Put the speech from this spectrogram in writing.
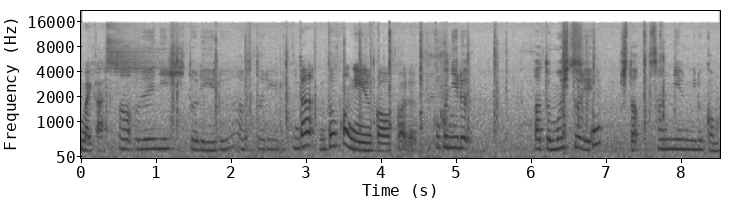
オーマイガッシュあ上に一人いる？あ二人いる。だどこにいるかわかる？ここにいる。あともう一人。来た。三人いるかも。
